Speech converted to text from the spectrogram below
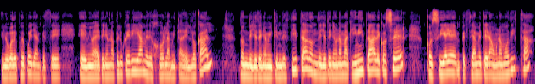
Y luego después pues ya empecé, eh, mi madre tenía una peluquería, me dejó la mitad del local, donde yo tenía mi tiendecita, donde yo tenía una maquinita de coser, cosía y empecé a meter a una modista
